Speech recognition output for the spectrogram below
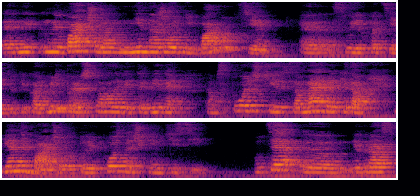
не, не бачила ні на жодній банці е, своїх пацієнтів, які кажуть, мені прислали вітаміни там, з Польщі, з Америки. Там. Я не бачила тої позначки NTC. Оце е, якраз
